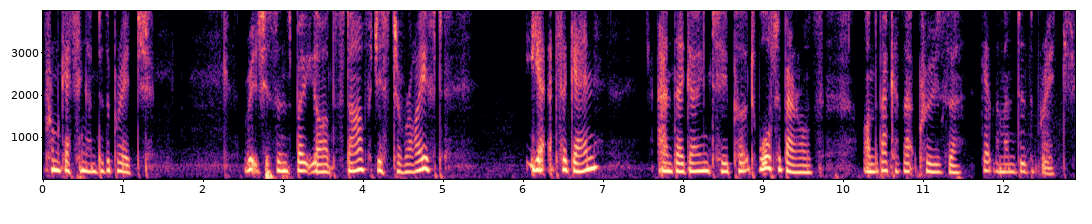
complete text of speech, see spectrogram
from getting under the bridge. Richardson's Boatyard staff just arrived yet again and they're going to put water barrels on the back of that cruiser, get them under the bridge.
